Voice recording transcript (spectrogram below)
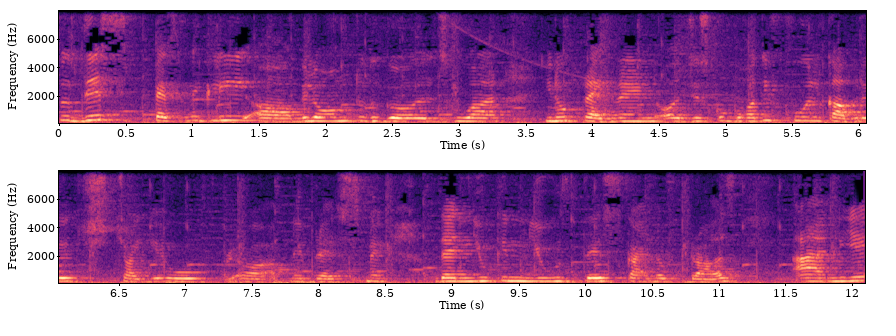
So this specifically belong to the girls who are you know pregnant और जिसको बहुत ही फुल कवरेज चाहिए हो uh, अपने ब्रेस्ट में then you can use this kind of bras and ये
